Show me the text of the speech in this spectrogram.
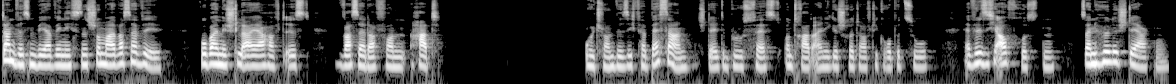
dann wissen wir ja wenigstens schon mal, was er will. Wobei mir schleierhaft ist, was er davon hat. Ultron will sich verbessern, stellte Bruce fest und trat einige Schritte auf die Gruppe zu. Er will sich aufrüsten, seine Hülle stärken,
